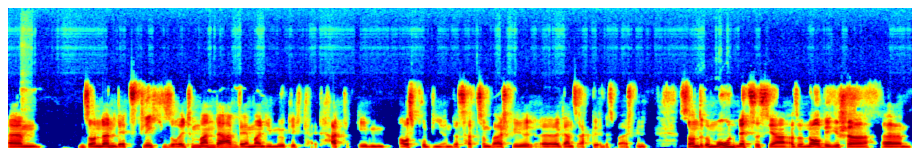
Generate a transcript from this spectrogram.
Ähm, sondern letztlich sollte man da, wenn man die Möglichkeit hat, eben ausprobieren. Das hat zum Beispiel äh, ganz aktuelles Beispiel Sondre Mohn letztes Jahr, also norwegischer ähm,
